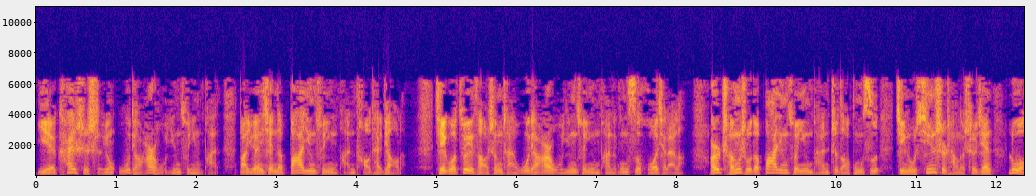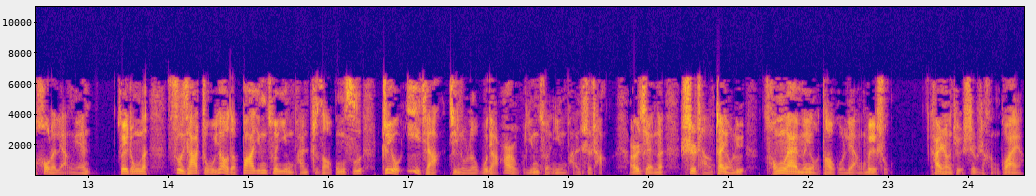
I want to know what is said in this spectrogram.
也开始使用五点二五英寸硬盘，把原先的八英寸硬盘淘汰掉了。结果，最早生产五点二五英寸硬盘的公司火起来了，而成熟的八英寸硬盘制造公司进入新市场的时间落后了两年。最终呢，四家主要的八英寸硬盘制造公司只有一家进入了五点二五英寸硬盘市场，而且呢，市场占有率从来没有到过两位数。看上去是不是很怪呀？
